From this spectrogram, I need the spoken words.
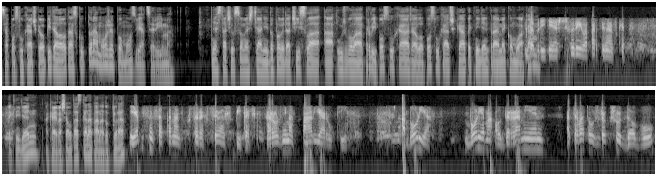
sa poslucháčka opýtala otázku, ktorá môže pomôcť viacerým. Nestačil som ešte ani dopovedať čísla a už volá prvý poslucháč alebo poslucháčka. Pekný deň prajeme komu a kam. Dobrý deň, Štúrieva, Partizánske. Pekný deň. Aká je vaša otázka na pána doktora? Ja by som sa pána doktora chcela spýtať. Hrozne ma pália ruky a bolia. Bolia ma od ramien a trvá to už dlhšiu dobu.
